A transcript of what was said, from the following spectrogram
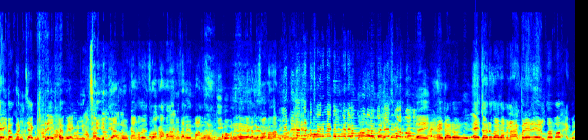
যেই বা কিনছি একবার এই বা একবার নিচ্ছি মিডিয়ার লোক আমাদের ঝগড়া মগড়া করে তাহলে মানুষজন কি করবে নিজেরা খালি ঝগড়া লাটি করে এই এই ঝগড়া এই ঝগড়া করা যাবে না একবার এরকম করব একবার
